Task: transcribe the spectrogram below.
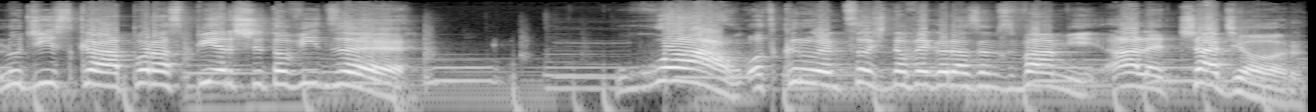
Ludziska, po raz pierwszy to widzę! Wow! Odkryłem coś nowego razem z wami, ale czadzior!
